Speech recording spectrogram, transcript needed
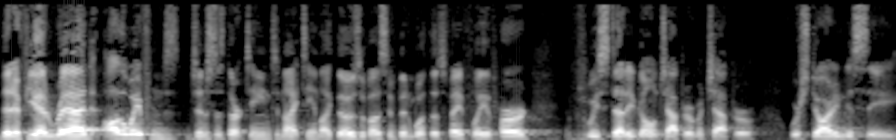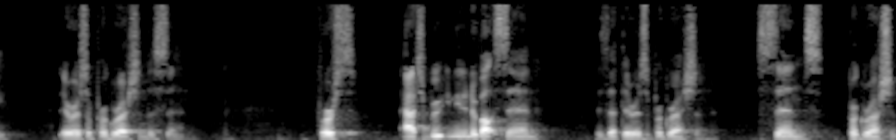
that if you had read all the way from Genesis 13 to 19, like those of us who've been with us faithfully have heard, as we studied going chapter by chapter, we're starting to see there is a progression to sin. First attribute you need to know about sin is that there is a progression. Sin's progression.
